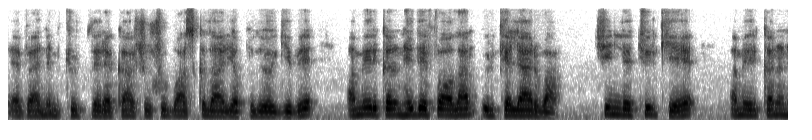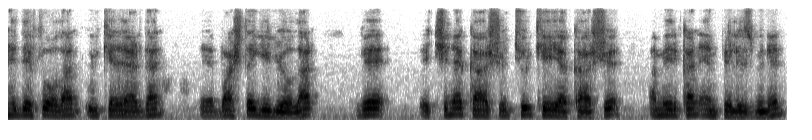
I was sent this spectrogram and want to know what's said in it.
efendim Kürtlere karşı şu baskılar yapılıyor gibi. Amerika'nın hedefi olan ülkeler var. Çin'le Türkiye Amerika'nın hedefi olan ülkelerden e, başta geliyorlar ve e, Çin'e karşı, Türkiye'ye karşı Amerikan emperyalizminin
